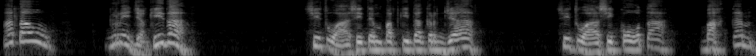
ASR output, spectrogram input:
atau gereja kita situasi tempat kita kerja, situasi kota, bahkan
